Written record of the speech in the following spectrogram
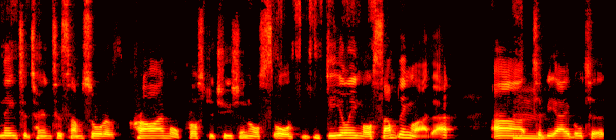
need to turn to some sort of crime or prostitution or, or dealing or something like that uh, mm. to be able to,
